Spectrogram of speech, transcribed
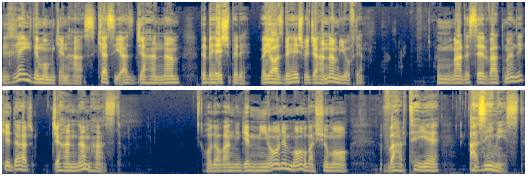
غیر ممکن هست کسی از جهنم به بهش بره و یا از بهش به جهنم بیفته. اون مرد ثروتمندی که در جهنم هست. خداوند میگه میان ما و شما ورته عظیمی است.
